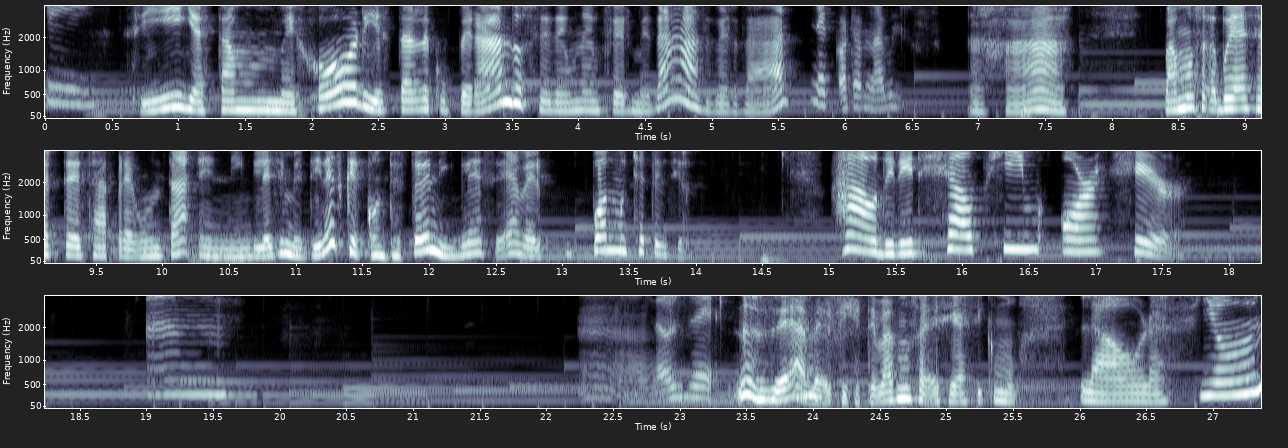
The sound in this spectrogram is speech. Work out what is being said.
Sí. Sí, ya está mejor y está recuperándose de una enfermedad, ¿verdad? De coronavirus. Ajá. Vamos, voy a hacerte esa pregunta en inglés y me tienes que contestar en inglés, ¿eh? A ver, pon mucha atención. How did it help him or her? No sé. No sé, a ver, fíjate, vamos a decir así como la oración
